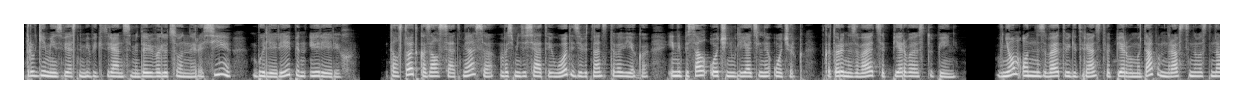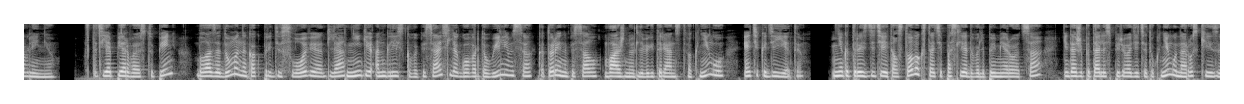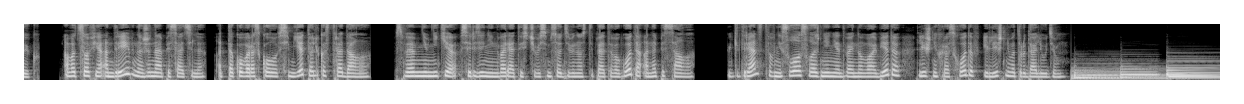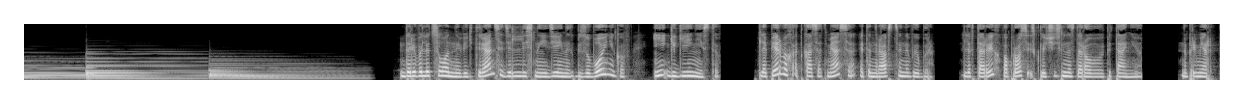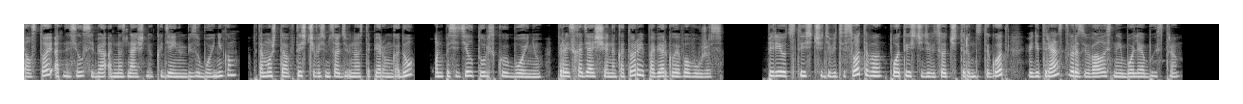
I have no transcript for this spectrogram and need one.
Другими известными вегетарианцами дореволюционной России были Репин и Рерих. Толстой отказался от мяса в 80-е годы XIX века и написал очень влиятельный очерк, который называется «Первая ступень», в нем он называет вегетарианство первым этапом нравственного становления. Статья «Первая ступень» была задумана как предисловие для книги английского писателя Говарда Уильямса, который написал важную для вегетарианства книгу «Этика диеты». Некоторые из детей Толстого, кстати, последовали примеру отца и даже пытались переводить эту книгу на русский язык. А вот Софья Андреевна, жена писателя, от такого раскола в семье только страдала. В своем дневнике в середине января 1895 года она писала «Вегетарианство внесло осложнение двойного обеда, лишних расходов и лишнего труда людям». Дореволюционные вегетарианцы делились на идейных безубойников и гигиенистов. Для первых отказ от мяса – это нравственный выбор, для вторых – вопрос исключительно здорового питания. Например, Толстой относил себя однозначно к идейным безубойникам, потому что в 1891 году он посетил Тульскую бойню, происходящее на которой повергло его в ужас. В период с 1900 по 1914 год вегетарианство развивалось наиболее быстро.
